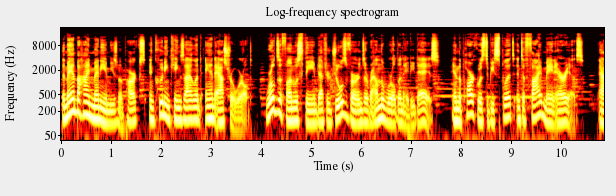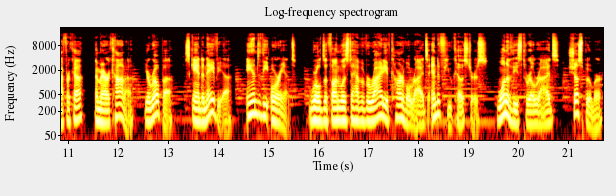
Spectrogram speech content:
the man behind many amusement parks, including Kings Island and Astroworld. Worlds of Fun was themed after Jules Verne's Around the World in 80 Days, and the park was to be split into five main areas Africa, Americana, Europa, Scandinavia, and the Orient. Worlds of Fun was to have a variety of carnival rides and a few coasters. One of these thrill rides, Schussboomer,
